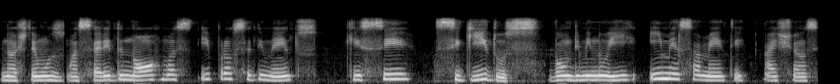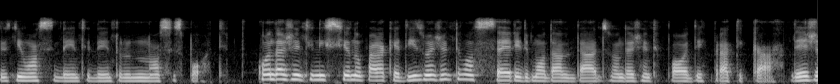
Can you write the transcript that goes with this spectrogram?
e nós temos uma série de normas e procedimentos que se seguidos vão diminuir imensamente as chances de um acidente dentro do nosso esporte. Quando a gente inicia no paraquedismo, a gente tem uma série de modalidades onde a gente pode praticar. Desde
